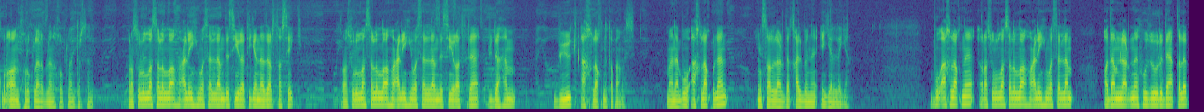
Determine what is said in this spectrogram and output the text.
قرآن خلق لرب لنا خلق لنا درسن رسول الله صلى الله عليه وسلم ده سيرتي نظر تسيك رسول الله صلى الله عليه وسلم ده سيرتي ده جدهم büyük ahlakını topamız. Mana bu أخلاق bilen insonlarda qalbini egallagan. Bu axloqni Rasululloh sallallohu alayhi va sallam odamlarni huzurida qilib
